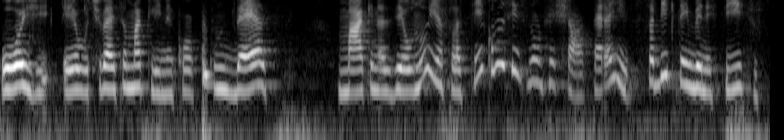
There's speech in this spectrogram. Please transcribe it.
hoje, eu tivesse uma clínica com 10 máquinas, eu não ia falar assim, como assim vocês vão fechar? Peraí, você sabia que tem benefícios?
